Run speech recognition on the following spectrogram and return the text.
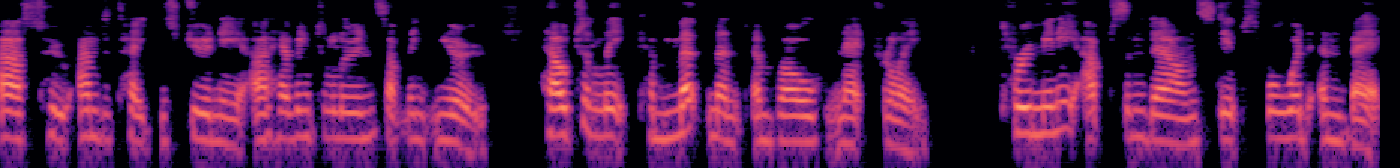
us who undertake this journey are having to learn something new how to let commitment evolve naturally. Through many ups and downs, steps forward and back,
